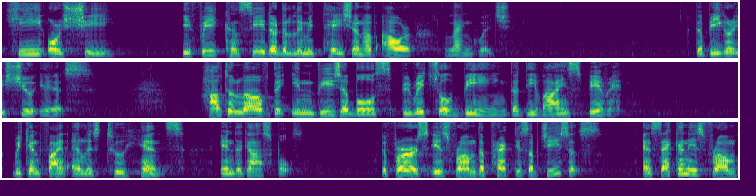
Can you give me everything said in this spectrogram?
he or she if we consider the limitation of our language. The bigger issue is how to love the invisible spiritual being, the divine spirit. We can find at least two hints in the Gospels. The first is from the practice of Jesus, and second is from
